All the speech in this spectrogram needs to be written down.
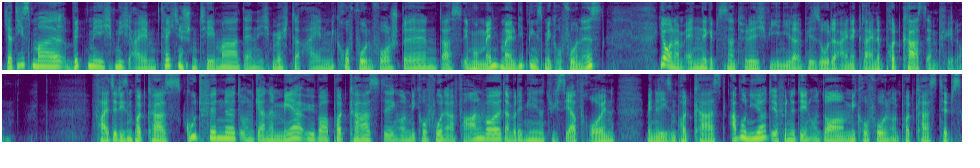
Ja, diesmal widme ich mich einem technischen Thema, denn ich möchte ein Mikrofon vorstellen, das im Moment mein Lieblingsmikrofon ist. Ja, und am Ende gibt es natürlich wie in jeder Episode eine kleine Podcast-Empfehlung. Falls ihr diesen Podcast gut findet und gerne mehr über Podcasting und Mikrofone erfahren wollt, dann würde ich mich natürlich sehr freuen, wenn ihr diesen Podcast abonniert. Ihr findet den unter Mikrofon und Podcast-Tipps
